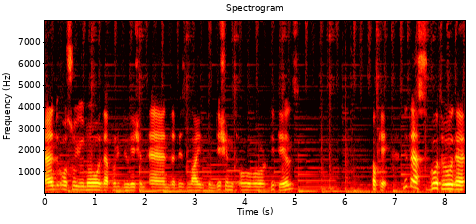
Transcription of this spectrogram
And also you know the project duration and the baseline conditions or details. Okay, let us go through the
